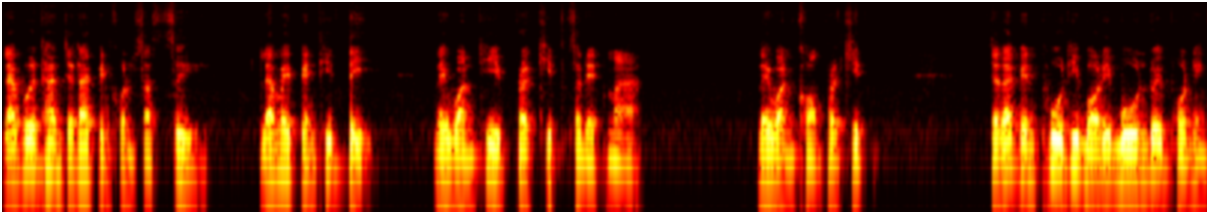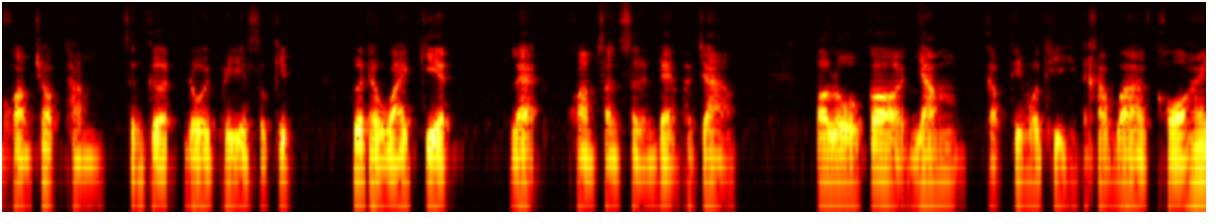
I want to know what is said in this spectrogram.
และเพื่อท่านจะได้เป็นคนสัตย์ซื่อ และไม่เป็นทิฏฐิในวันที่พระคิดเสด็จมา ในวันของพระคิดจะได้เป็นผู้ที่บริบูรณ์ด้วยผลแห่งความชอบธรรม ซึ่งเกิดโดยพระเยซูคริสต์เพื่อถวายเกียรติและความสรรเสริญแด่พระเจ้า เปาโลก็ย้ำกับทิโมธีนะครับว่าขอให้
